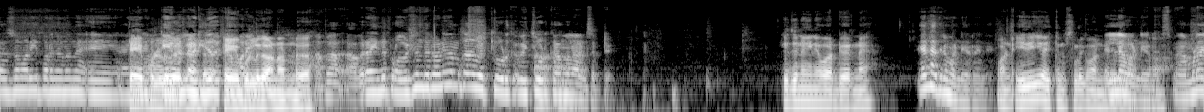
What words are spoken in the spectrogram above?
കസ്റ്റമർ ഈ പറഞ്ഞ ടേബിളിൽ വരുന്നുണ്ട്. ടേബിളിൽ കാണാറുണ്ട് അപ്പൊ അവരതിന് പ്രൊവിഷൻ തരുവാണെങ്കിൽ നമുക്ക് അത് വെച്ച് കൊടുക്കാം വെച്ച് കൊടുക്കാന്നുള്ള കൺസെപ്റ്റ് ഇതിനെങ്ങനെ വണ്ടി വരണേ എല്ലാത്തിനും വണ്ടി വരണേ ഈ ഐറ്റംസിലേക്ക് വണ്ടി എല്ലാ വണ്ടി നമ്മുടെ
